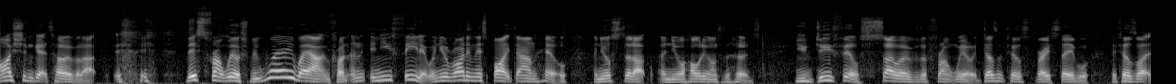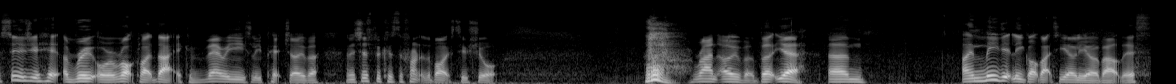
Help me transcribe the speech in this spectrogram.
I shouldn't get toe overlap. this front wheel should be way, way out in front, and, and you feel it. When you're riding this bike downhill and you're stood up and you're holding onto the hoods, you do feel so over the front wheel. It doesn't feel very stable. It feels like as soon as you hit a root or a rock like that, it can very easily pitch over, and it's just because the front of the bike's too short. Ran over, but yeah, um, I immediately got back to Yoleo about this,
